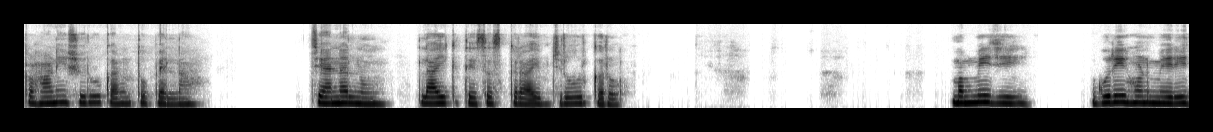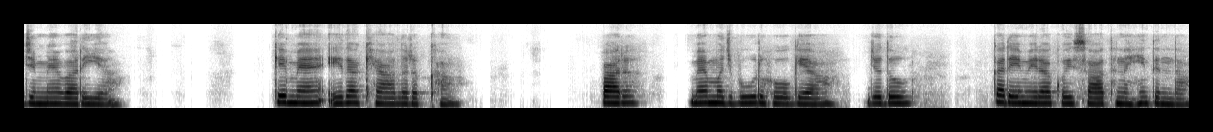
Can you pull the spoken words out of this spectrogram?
ਕਹਾਣੀ ਸ਼ੁਰੂ ਕਰਨ ਤੋਂ ਪਹਿਲਾਂ ਚੈਨਲ ਨੂੰ ਲਾਈਕ ਤੇ ਸਬਸਕ੍ਰਾਈਬ ਜ਼ਰੂਰ ਕਰੋ। ਮੰਮੀ ਜੀ, ਗੁਰੀ ਹੁਣ ਮੇਰੀ ਜ਼ਿੰਮੇਵਾਰੀ ਆ ਕਿ ਮੈਂ ਇਹਦਾ ਖਿਆਲ ਰੱਖਾਂ। ਪਰ ਮੈਂ ਮਜਬੂਰ ਹੋ ਗਿਆ ਜਦੋਂ ਘਰੇ ਮੇਰਾ ਕੋਈ ਸਾਥ ਨਹੀਂ ਦਿੰਦਾ।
